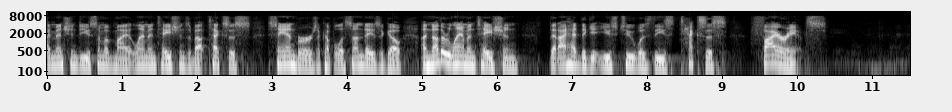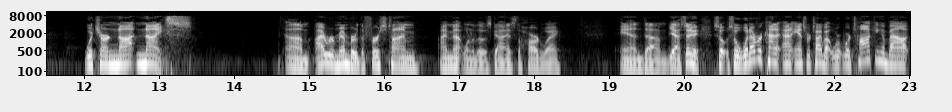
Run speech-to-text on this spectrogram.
I mentioned to you some of my lamentations about Texas sandburrs a couple of Sundays ago. Another lamentation that I had to get used to was these Texas fire ants, which are not nice. Um, I remember the first time I met one of those guys the hard way. And um, yeah, so anyway, so so whatever kind of answer we're talking about, we're, we're talking about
